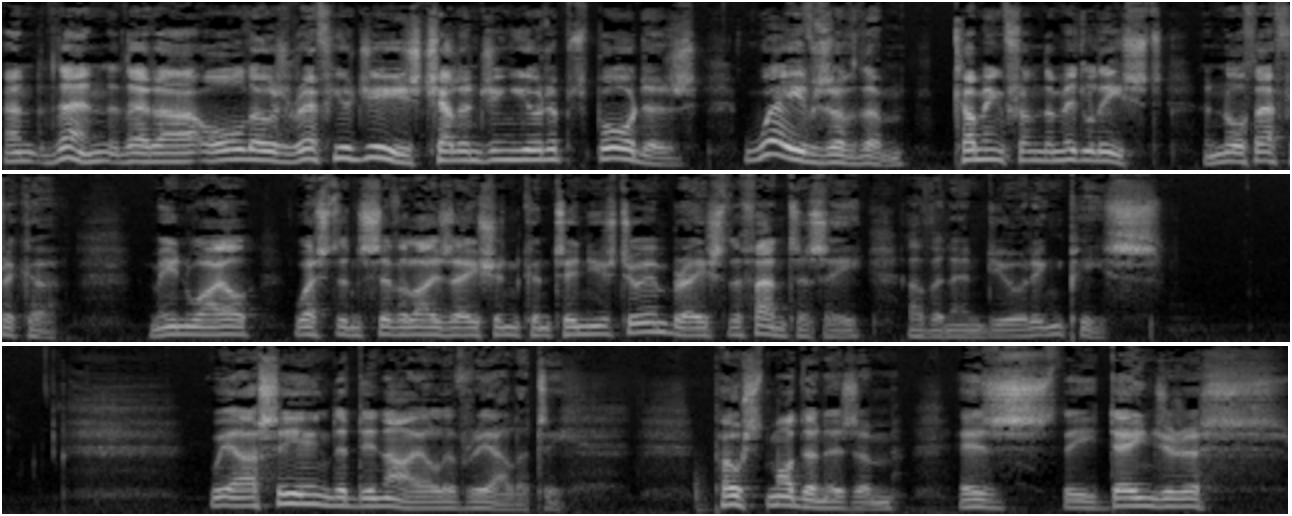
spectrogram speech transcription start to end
And then there are all those refugees challenging Europe's borders, waves of them, coming from the Middle East and North Africa. Meanwhile, Western civilization continues to embrace the fantasy of an enduring peace. We are seeing the denial of reality. Postmodernism is the dangerous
